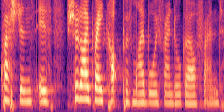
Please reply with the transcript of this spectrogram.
questions is should I break up with my boyfriend or girlfriend?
